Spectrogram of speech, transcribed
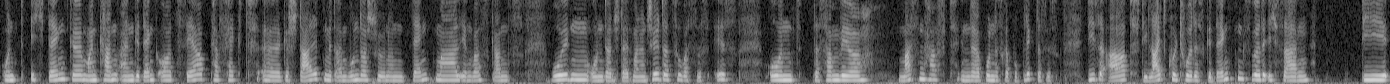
Und ich denke, man kann einen Gedenkort sehr perfekt äh, gestalten mit einem wunderschönen Denkmal, irgendwas ganz ruhigen und dann stellt man ein Schild dazu, was das ist. Und das haben wir massenhaft in der Bundesrepublik. Das ist diese Art, die Leitkultur des Gedenkens, würde ich sagen, die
